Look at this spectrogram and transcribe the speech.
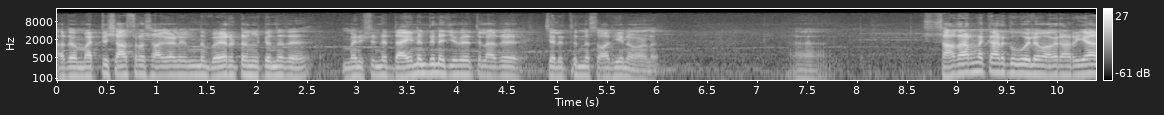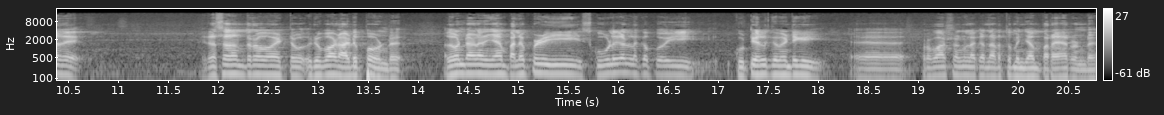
അത് മറ്റ് ശാസ്ത്ര ശാഖകളിൽ നിന്ന് വേറിട്ട് നിൽക്കുന്നത് മനുഷ്യന്റെ ദൈനംദിന ജീവിതത്തിൽ അത് ചെലുത്തുന്ന സ്വാധീനമാണ്. സാധാരണക്കാർക്ക് പോലും അവരറിയാതെ രസതന്ത്രവുമായിട്ട് ഒരുപാട് അടുപ്പമുണ്ട്. അതുകൊണ്ടാണ് ഞാൻ പലപ്പോഴും ഈ സ്കൂളുകളിലൊക്കെ പോയി കുട്ടികൾക്ക് വേണ്ടി പ്രഭാഷണങ്ങളൊക്കെ നടത്തുമ്പോൾ ഞാൻ പറയാറുണ്ട്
